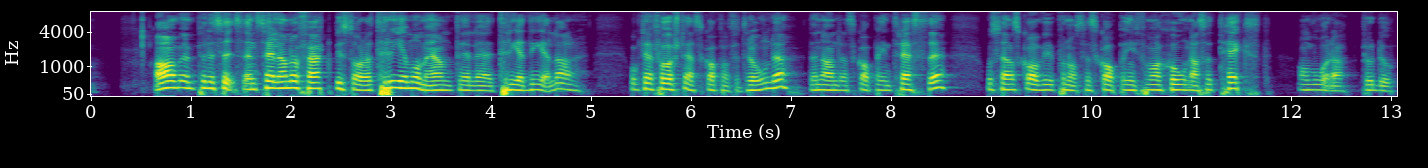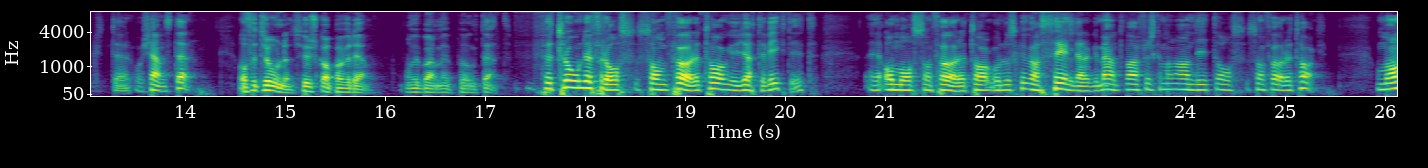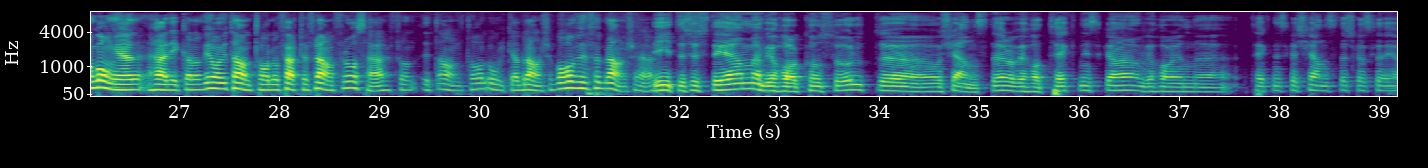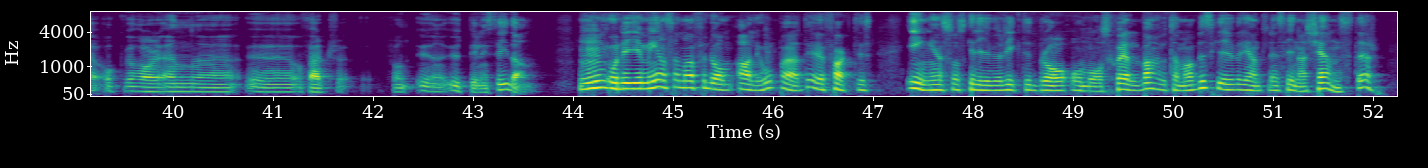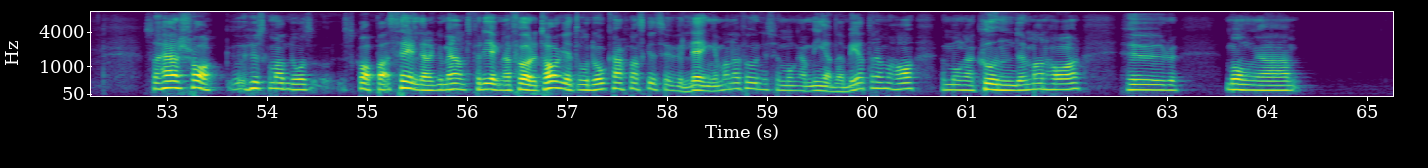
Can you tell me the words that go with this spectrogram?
Ja, precis. En säljande offert består av tre moment eller tre delar. Och den första är att skapa förtroende, den andra att skapa intresse och sen ska vi på något sätt skapa information, alltså text om våra produkter och tjänster. Och förtroendet, hur skapar vi det? Om vi börjar med punkt ett. Förtroende för oss som företag är jätteviktigt. Eh, om oss som företag och då ska vi ha säljargument. Varför ska man anlita oss som företag? Och många gånger här Rickard, vi har ju ett antal offerter framför oss här från ett antal olika branscher. Vad har vi för branscher här? IT-system, vi har konsult eh, och tjänster och vi har tekniska, vi har en eh, tekniska tjänster ska jag säga och vi har en offert från utbildningssidan. Mm, och det gemensamma för dem allihopa det är faktiskt ingen som skriver riktigt bra om oss själva utan man beskriver egentligen sina tjänster. Så här sak, hur ska man då skapa säljargument för det egna företaget? Och då kanske man ska se hur länge man har funnits, hur många medarbetare man har, hur många kunder man har, hur många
